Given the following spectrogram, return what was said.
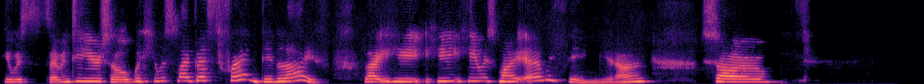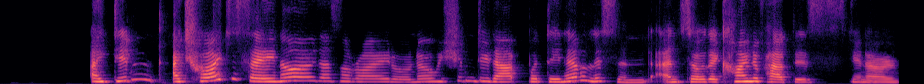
he was 70 years old but he was my best friend in life like he he he was my everything you know so I didn't, I tried to say, no, that's not right, or no, we shouldn't do that, but they never listened. And so they kind of had this, you know,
